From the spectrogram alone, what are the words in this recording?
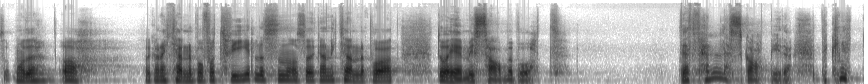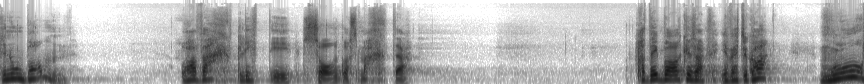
så, Da kan jeg kjenne på fortvilelsen, og så kan jeg kjenne på at da er vi i samme båt. Det er et fellesskap i det. Det knytter noen bånd. Og har vært litt i sorg og smerte. Hadde jeg bare kunnet si ja, vet du hva? Mor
